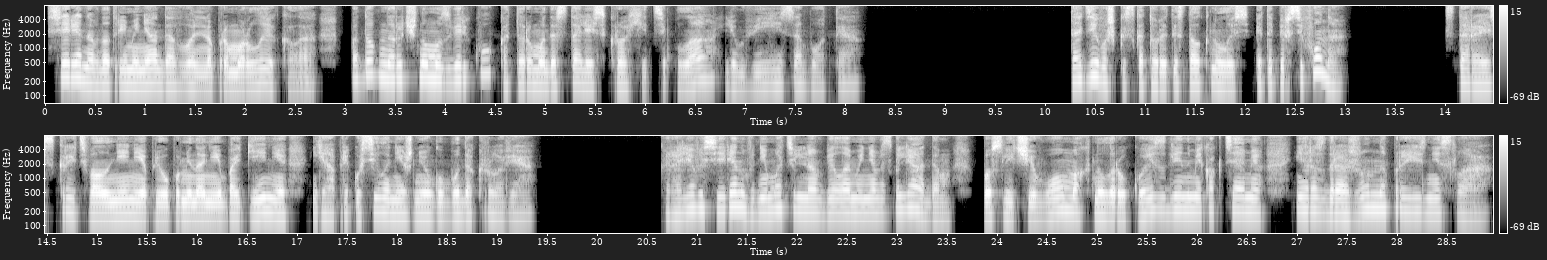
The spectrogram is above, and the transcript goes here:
Сирена внутри меня довольно промурлыкала, подобно ручному зверьку, которому достались крохи тепла, любви и заботы. «Та девушка, с которой ты столкнулась, это Персифона?» Стараясь скрыть волнение при упоминании богини, я прикусила нижнюю губу до крови. Королева Сирен внимательно обвела меня взглядом, после чего махнула рукой с длинными когтями и раздраженно произнесла.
